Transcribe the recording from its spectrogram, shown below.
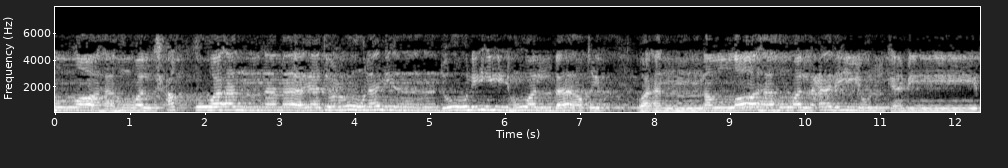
اللّٰهَ هُوَ الْحَقُّ وَأَنَّ مَا يَدْعُونَ مِن دُونِهِ هُوَ الْبَاطِلُ وَأَنَّ اللّٰهَ هُوَ الْعَلِيُّ الْكَبِيرُ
